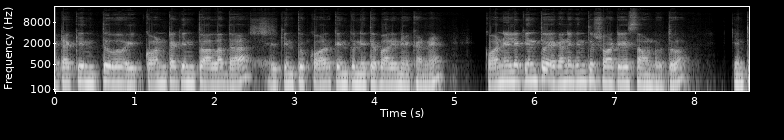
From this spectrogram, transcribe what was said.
এটা কিন্তু, এই কনটা কিন্তু আলাদা, এই কিন্তু ক কিন্তু নিতে পারিনি এখানে। ক নিলে কিন্তু এখানে কিন্তু শর্ট এ সাউন্ড হতো। কিন্তু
